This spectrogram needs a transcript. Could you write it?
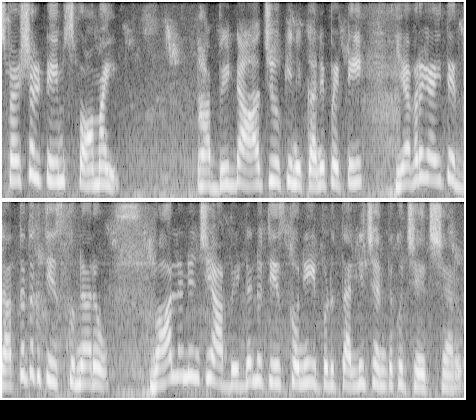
స్పెషల్ టీమ్స్ ఫామ్ అయి ఆ బిడ్డ ఆచూకీని కనిపెట్టి ఎవరికైతే దత్తతకు తీసుకున్నారో వాళ్ళ నుంచి ఆ బిడ్డను తీసుకొని ఇప్పుడు తల్లి చెంతకు చేర్చారు.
